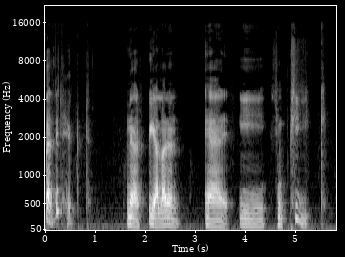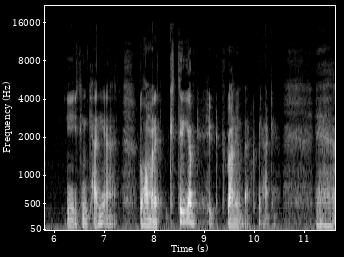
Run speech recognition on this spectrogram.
väldigt högt när spelaren är i sin peak i sin karriär. Då har man ett extremt högt running back-värde. Eh,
